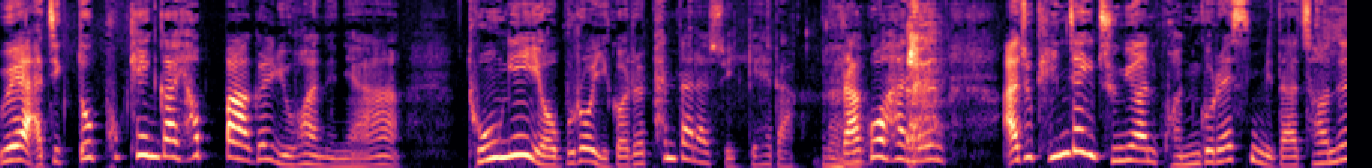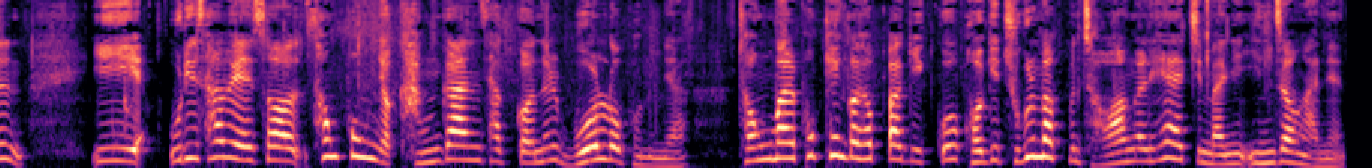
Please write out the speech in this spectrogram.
왜 아직도 폭행과 협박을 요하느냐. 동의 여부로 이거를 판단할 수 있게 해라. 네. 라고 하는 아주 굉장히 중요한 권고를 했습니다. 저는 이 우리 사회에서 성폭력, 강간 사건을 무엇로 보느냐. 정말 폭행과 협박이 있고 거기 죽을 만큼 저항을 해야지만이 인정하는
